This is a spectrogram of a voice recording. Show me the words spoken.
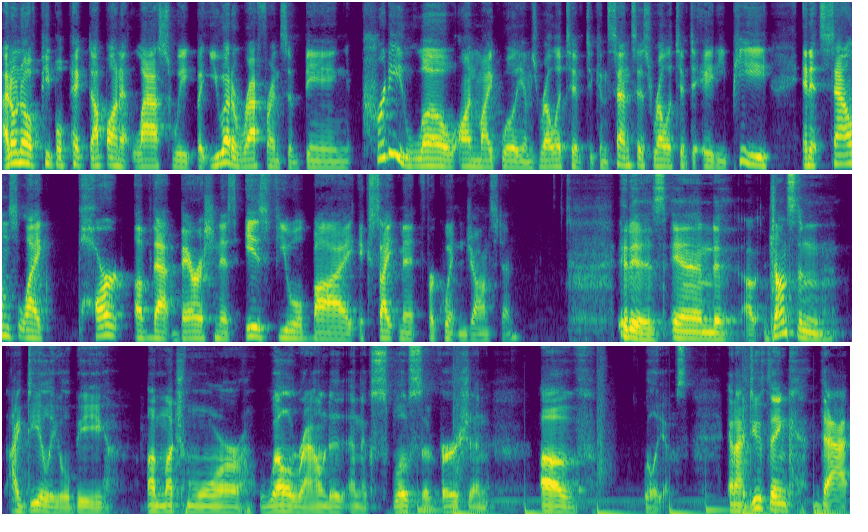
I don't know if people picked up on it last week, but you had a reference of being pretty low on Mike Williams relative to consensus, relative to ADP. And it sounds like part of that bearishness is fueled by excitement for Quentin Johnston. It is. And uh, Johnston ideally will be a much more well rounded and explosive version of Williams. And I do think that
